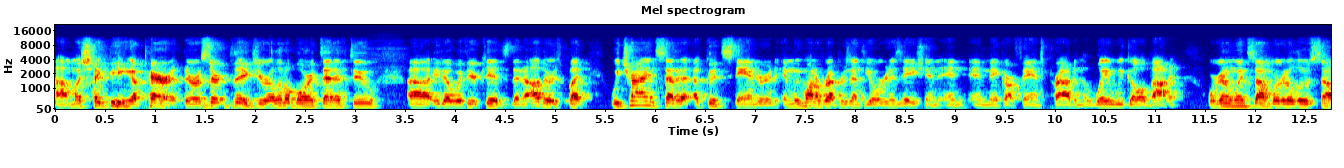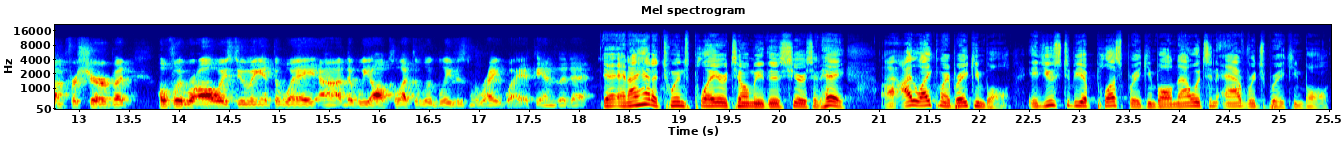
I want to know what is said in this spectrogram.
uh, much like being a parent. There are certain things you're a little more attentive to uh, you know with your kids than others. But we try and set a, a, good standard and we want to represent the organization and, and make our fans proud in the way we go about it. We're going to win some, we're going to lose some for sure, but hopefully we're always doing it the way uh, that we all collectively believe is the right way at the end of the day. Yeah, and I had a Twins player tell me this year, said, hey, I, I like my breaking ball. It used to be a plus breaking ball. Now it's an average breaking ball,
